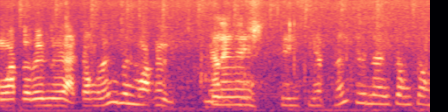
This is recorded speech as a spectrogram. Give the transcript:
មាត់ទៅរឿងនេះអាចង់ឬមិនមាត់ឬហ្នឹងហើយទីទៀតហ្នឹងគឺនៅចុងចុង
